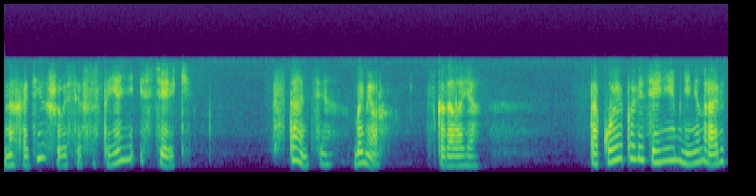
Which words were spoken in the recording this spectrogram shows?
находившегося в состоянии истерики. «Встаньте, Бэмер», — сказала я. «Такое поведение мне не нравится.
